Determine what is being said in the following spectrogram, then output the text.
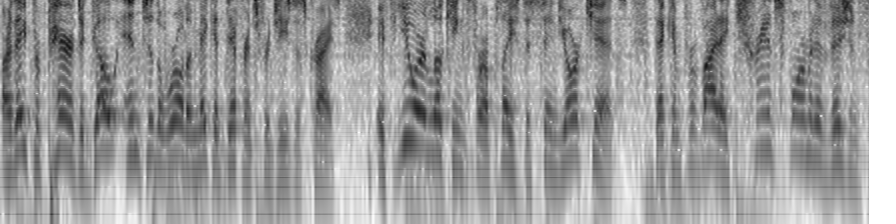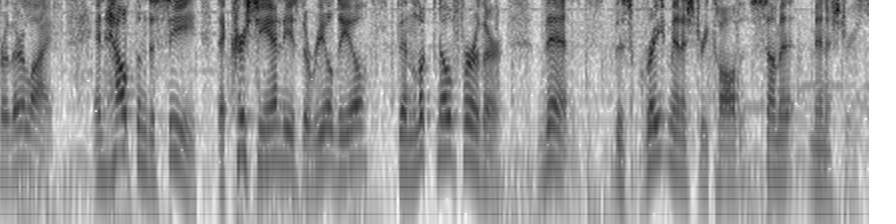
Are they prepared to go into the world and make a difference for Jesus Christ? If you are looking for a place to send your kids that can provide a transformative vision for their life and help them to see that Christianity is the real deal, then look no further than this great ministry called Summit Ministries.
